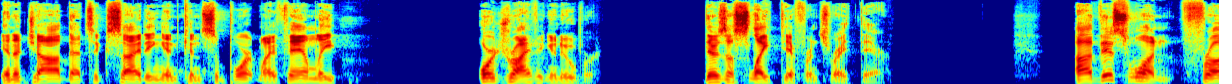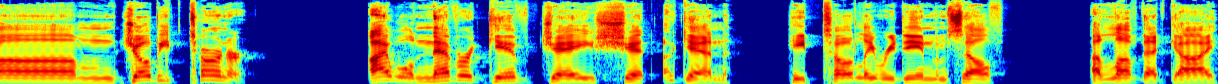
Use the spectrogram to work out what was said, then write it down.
in a job that's exciting and can support my family or driving an Uber. There's a slight difference right there. Uh, this one from Joby Turner. I will never give Jay shit again. He totally redeemed himself. I love that guy.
